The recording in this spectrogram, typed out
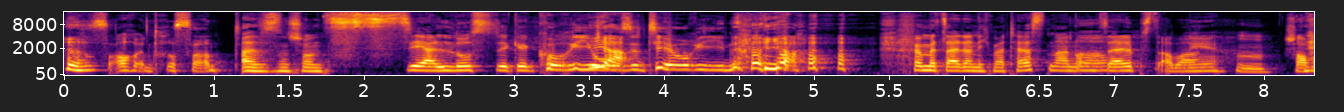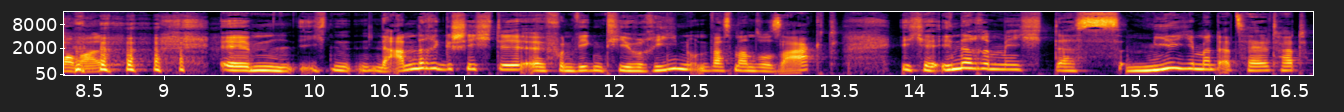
Das ist auch interessant. Also es sind schon sehr lustige, kuriose ja. Theorien. Ja. Können wir jetzt leider nicht mehr testen an uns oh, selbst, aber nee. hm. schauen wir mal. ähm, ich, eine andere Geschichte äh, von wegen Theorien und was man so sagt. Ich erinnere mich, dass mir jemand erzählt hat,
